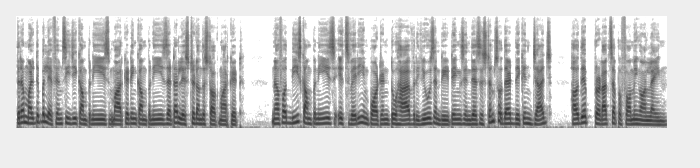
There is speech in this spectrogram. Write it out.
There are multiple FMCG companies, marketing companies that are listed on the stock market. Now, for these companies, it's very important to have reviews and ratings in their system so that they can judge how their products are performing online.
